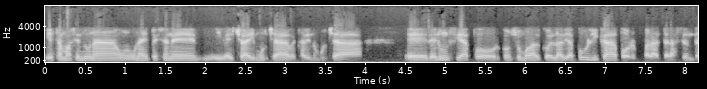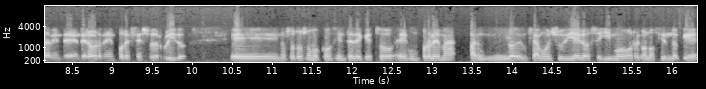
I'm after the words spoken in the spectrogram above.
y estamos haciendo una, unas inspecciones y de hecho hay mucha, está habiendo muchas eh, denuncias por consumo de alcohol en la vía pública, por, por alteración también del orden, por exceso de ruido. Eh, nosotros somos conscientes de que esto es un problema, lo denunciamos en su día y lo seguimos reconociendo que,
